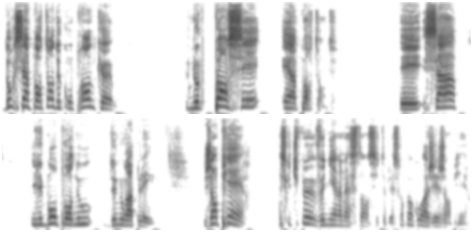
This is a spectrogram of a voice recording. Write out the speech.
Donc c'est important de comprendre que nos pensées est importante. Et ça, il est bon pour nous de nous rappeler. Jean-Pierre, est-ce que tu peux venir un instant, s'il te plaît? Est-ce qu'on peut encourager Jean-Pierre?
